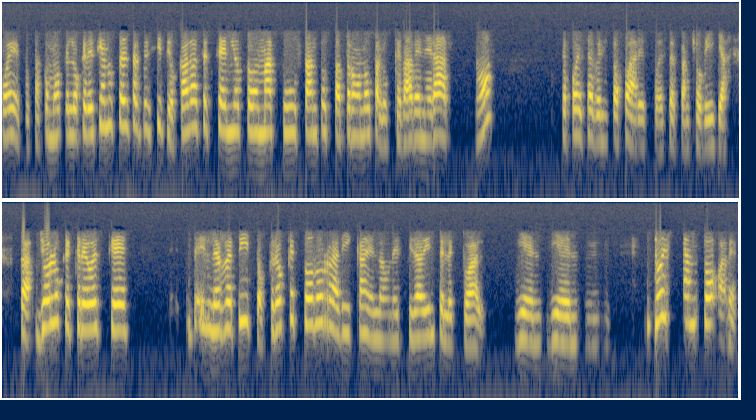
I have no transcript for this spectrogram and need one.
pues, o sea, como que lo que decían ustedes al principio, cada sexenio toma sus tantos patronos a los que va a venerar, ¿no? que puede ser Benito Juárez, puede ser Pancho Villa. O sea, yo lo que creo es que, les repito, creo que todo radica en la honestidad intelectual y en, y en no es tanto, a ver,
